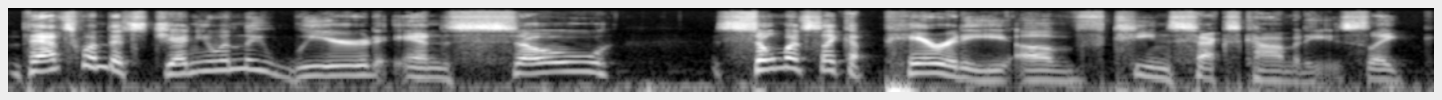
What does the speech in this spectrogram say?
that's one that's genuinely weird and so so much like a parody of teen sex comedies, like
